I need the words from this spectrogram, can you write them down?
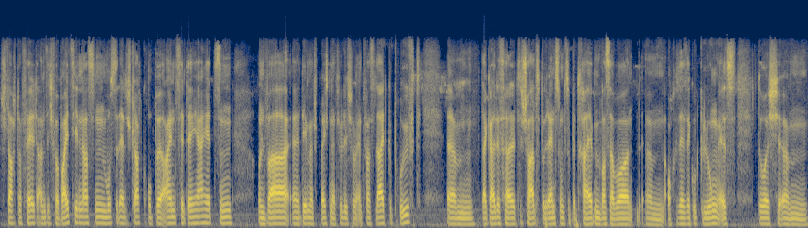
Starterfeld an sich vorbeiziehen lassen, musste dann Startgruppe 1 hinterherhetzen und war äh, dementsprechend natürlich schon etwas leid geprüft. Ähm, da galt es halt, Schadensbegrenzung zu betreiben, was aber ähm, auch sehr, sehr gut gelungen ist durch ähm,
